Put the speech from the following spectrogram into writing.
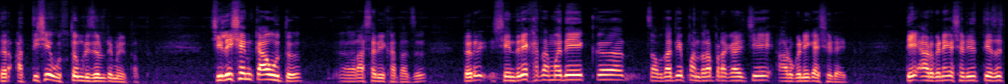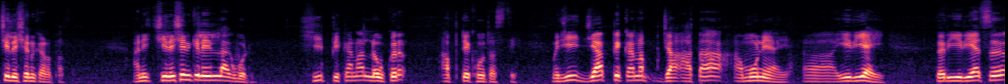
तर अतिशय उत्तम रिझल्ट मिळतात. चिलेशन का होतं रासायनिक खताचं? तर सेंद्रिय खतामध्ये एक चौदा ते पंधरा प्रकारचे ऑर्गॅनिक ॲसिड आहेत. ते ऑर्गॅनिक ॲसिड त्याचं चिलेशन करतात. आणि चिलेशन केलेली लागवड ही पिकांना लवकर अपटेक होत असते. म्हणजे ज्या पिकांना ज्या आता अमोनिया आहे युरिया आहे तर युरियाचं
